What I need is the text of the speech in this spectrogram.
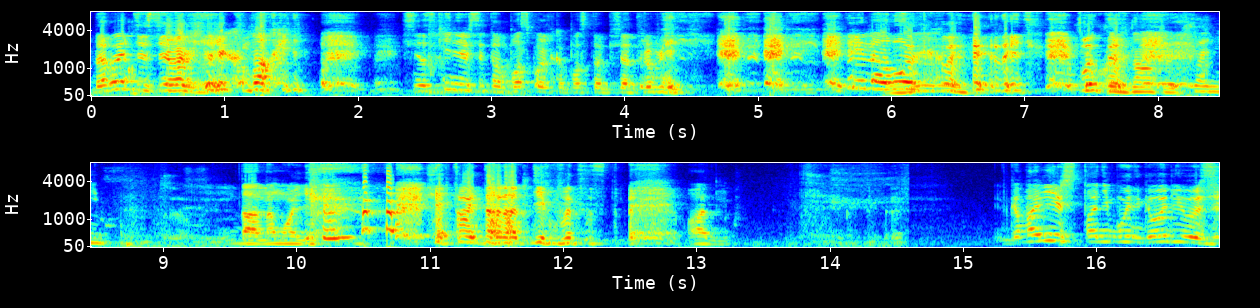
Давайте все в Америку махнем. Все скинемся там по сколько? По 150 рублей. И налог на этих. Сколько ждал? Да, на мой. Я твой донат не буду. Ладно. Говори что-нибудь, говори уже.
